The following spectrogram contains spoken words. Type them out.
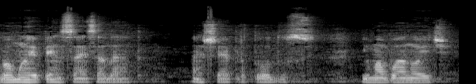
Vamos repensar essa data. Axé para todos e uma boa noite.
